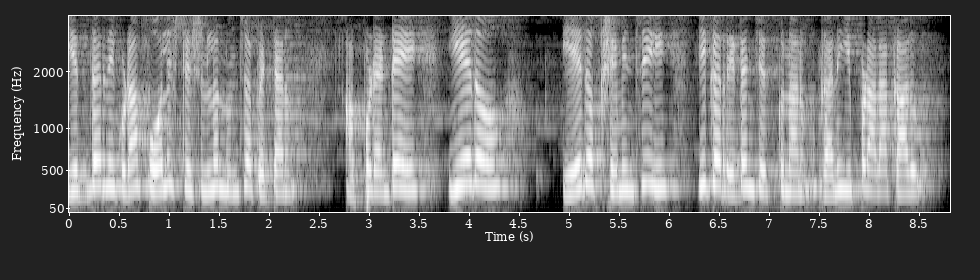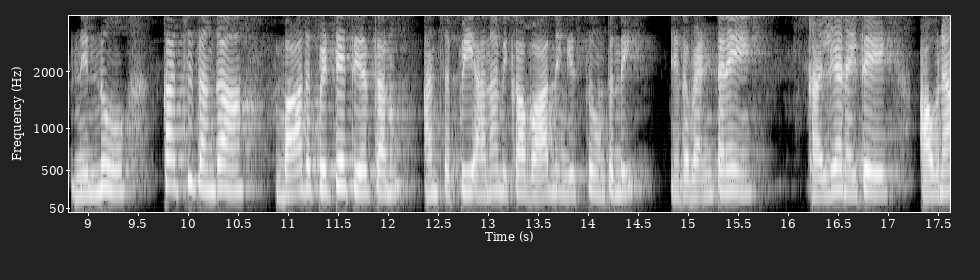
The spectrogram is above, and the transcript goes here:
ఇద్దరిని కూడా పోలీస్ స్టేషన్లో నుంచో పెట్టాను అప్పుడంటే ఏదో ఏదో క్షమించి ఇక రిటర్న్ చేసుకున్నాను. కానీ ఇప్పుడు అలా కాదు. నిన్ను ఖచ్చితంగా బాధ పెట్టే తీరుతాను అని చెప్పి అనామిక వార్నింగ్ ఇస్తూ ఉంటుంది. ఇక వెంటనే కళ్యాణ్ అయితే అవునా?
